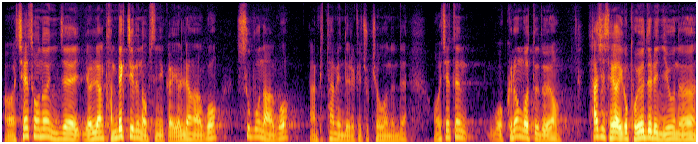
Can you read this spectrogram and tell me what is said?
어, 채소는 이제 열량 단백질은 없으니까 열량하고 수분하고 비타민들 이렇게 쭉 적었는데 어쨌든 뭐 그런 것들도요. 사실 제가 이거 보여드린 이유는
